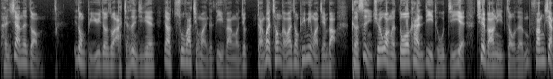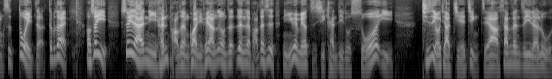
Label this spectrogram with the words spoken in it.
很像那种一种比喻，就是说啊，假设你今天要出发前往一个地方哦，你就赶快冲，赶快冲，拼命往前跑，可是你却忘了多看地图几眼，确保你走的方向是对的，对不对？哦，所以虽然你很跑得很快，你非常认真认真的跑，但是你因为没有仔细看地图，所以。其实有一条捷径，只要三分之一的路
